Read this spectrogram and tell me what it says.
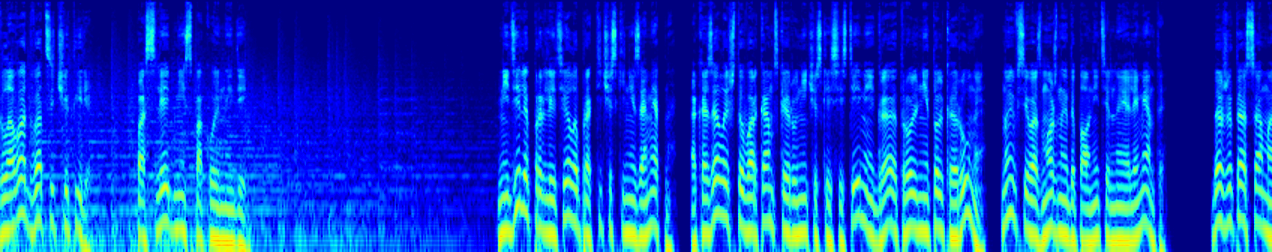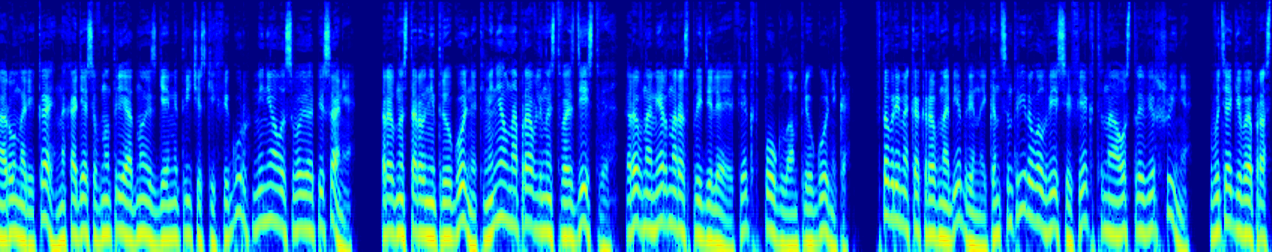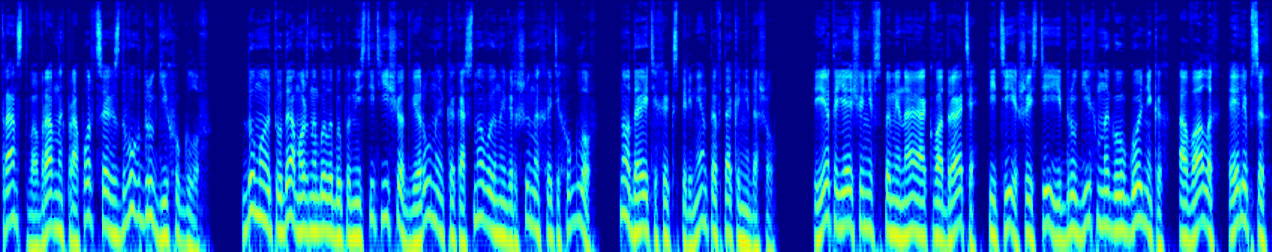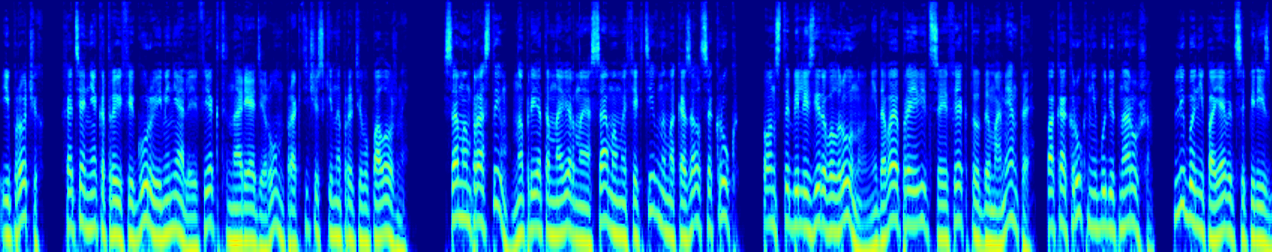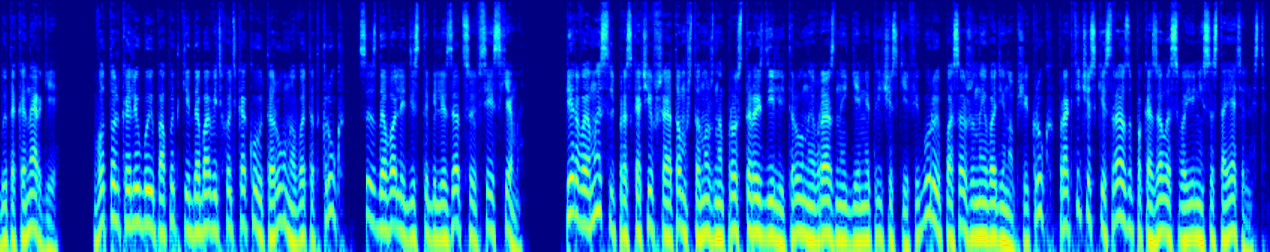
Глава 24. Последний спокойный день. Неделя пролетела практически незаметно. Оказалось, что в аркамской рунической системе играют роль не только руны, но и всевозможные дополнительные элементы. Даже та самая руна река, находясь внутри одной из геометрических фигур, меняла свое описание. Равносторонний треугольник менял направленность воздействия, равномерно распределяя эффект по углам треугольника, в то время как равнобедренный концентрировал весь эффект на острой вершине, вытягивая пространство в равных пропорциях с двух других углов. Думаю, туда можно было бы поместить еще две руны как основы на вершинах этих углов, но до этих экспериментов так и не дошел. И это я еще не вспоминаю о квадрате, пяти, шести и других многоугольниках, овалах, эллипсах и прочих, хотя некоторые фигуры и меняли эффект на ряде рун практически на противоположный. Самым простым, но при этом, наверное, самым эффективным оказался круг. Он стабилизировал руну, не давая проявиться эффекту до момента, пока круг не будет нарушен, либо не появится переизбыток энергии. Вот только любые попытки добавить хоть какую-то руну в этот круг создавали дестабилизацию всей схемы. Первая мысль, проскочившая о том, что нужно просто разделить руны в разные геометрические фигуры, посаженные в один общий круг, практически сразу показала свою несостоятельность.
